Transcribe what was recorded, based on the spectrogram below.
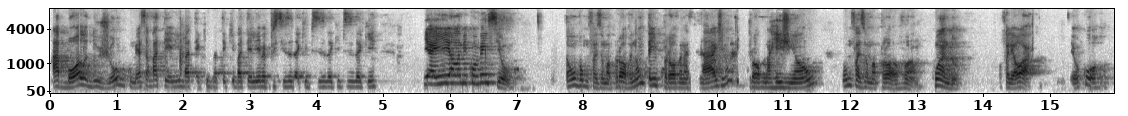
a bola do jogo começa a bater ali, bater aqui, bater aqui, bater ali, precisa daqui, precisa daqui, precisa daqui. E aí ela me convenceu. Então vamos fazer uma prova? Não tem prova na cidade, não tem prova na região. Vamos fazer uma prova? Vamos. Quando? Eu falei, ó, eu corro.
